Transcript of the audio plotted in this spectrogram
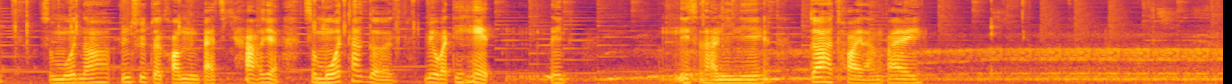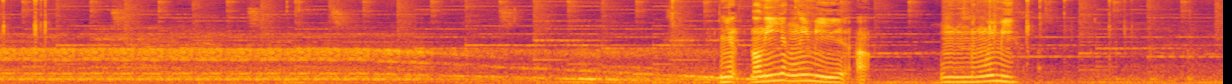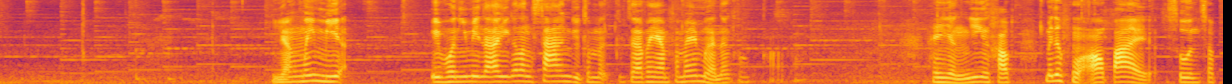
สมมตินะอันชิป .com หนึ่งแปดสี่ห้าโอเคสมมติถ้าเกิดมีอุบัติเหตุใน ในสถานีนี้ก็ถอยหลังไปยังตรงนี้ยังไม่มีอะยังไม่มี ยังไม่มีอะอีพวกนี้มีนานี้กำลังสร้างอยู่ทำจะพยายามทำให้เหมือนนะก็ขอให้อย่างยิ่งครับ ไม่ต้องหัวเอาป้ายซูนซับ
